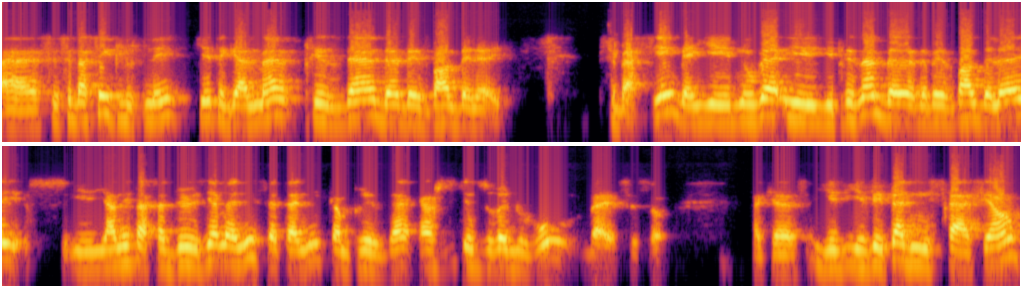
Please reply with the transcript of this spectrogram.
euh, c'est Sébastien Cloutenay, qui est également président de Baseball Belleuil. Sébastien, ben, il, est nouvel, il, est, président de, de Baseball Belleuil. Il, il en est à sa deuxième année cette année comme président. Quand je dis qu'il y a du renouveau, ben, c'est ça. Fait que, il, est, il est VP administration.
